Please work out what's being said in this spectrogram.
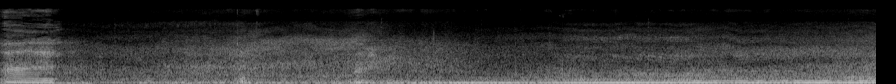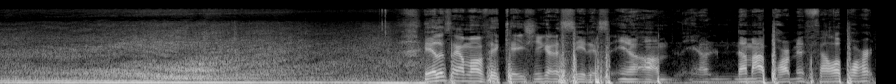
uh, Yeah, it looks like I'm on vacation. You gotta see this. You know, um, you know, now my apartment fell apart.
